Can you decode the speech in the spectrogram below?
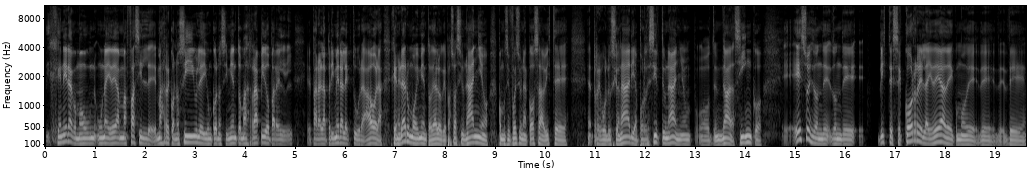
genera como un- una idea más fácil, de- más reconocible y un conocimiento más rápido para, el, eh, para la primera lectura. Ahora, generar un movimiento de algo que pasó hace un año, como si fuese una cosa, viste, revolucionaria, por decirte un año, o nada, cinco, eh, eso es donde, donde eh, viste, se corre la idea de como de- de-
